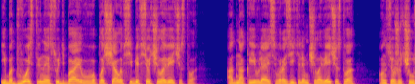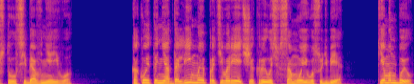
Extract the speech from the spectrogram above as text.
ибо двойственная судьба его воплощала в себе все человечество. Однако, являясь выразителем человечества, он все же чувствовал себя вне его. Какое-то неодолимое противоречие крылось в самой его судьбе. Кем он был?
